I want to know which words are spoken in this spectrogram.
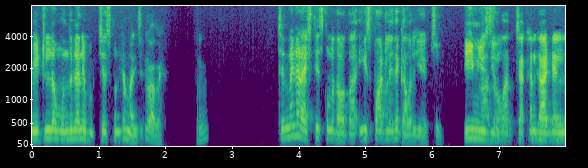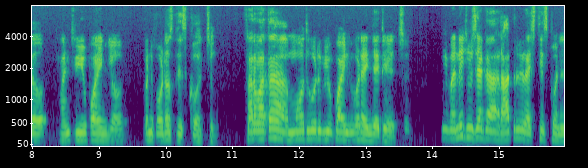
వీటిల్లో ముందుగానే బుక్ చేసుకుంటే మంచిది. చిన్నగా రెస్ట్ తీసుకున్న తర్వాత ఈ స్పాట్లు అయితే కవర్ చేయొచ్చు. టీ మ్యూజియం చక్కని గార్డెన్లో మంచి వ్యూ పాయింట్లో కొన్ని ఫొటోస్ తీసుకోవచ్చు. తర్వాత మోతుగూడి వ్యూ పాయింట్ కూడా ఎంజాయ్ చేయొచ్చు. ఇవన్నీ చూశాక రాత్రి రెస్ట్ తీసుకొని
